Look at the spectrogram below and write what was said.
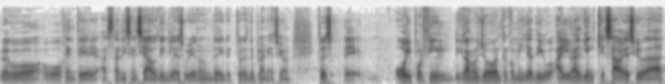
luego hubo, gente, hasta licenciados de inglés, hubieron de directores de planeación. Entonces, eh, hoy por fin, digamos yo, entre comillas, digo, hay alguien que sabe de ciudad,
